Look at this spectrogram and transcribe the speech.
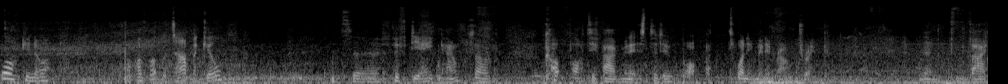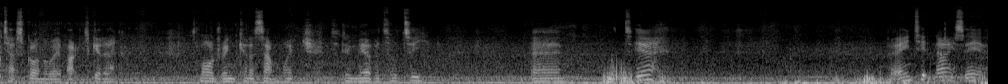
walking up. I've got the time to kill. It's uh, 58 now, so I've got 45 minutes to do what a 20 minute round trip. And then Vitas go on the way back to get a small drink and a sandwich to do me over till tea. Um, so yeah, but ain't it nice here?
